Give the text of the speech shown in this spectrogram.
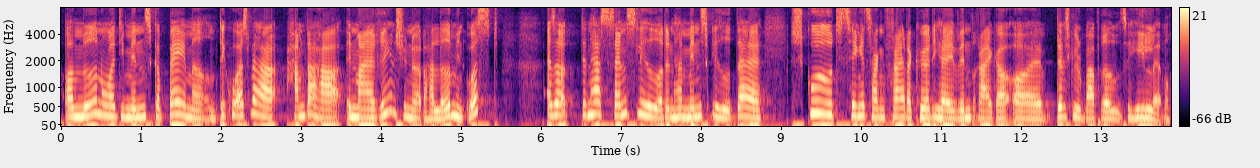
Og at møde nogle af de mennesker bag maden, det kunne også være ham, der har en mejeriingeniør, der har lavet min ost, Altså, den her sanselighed og den her menneskelighed, der er skuddet til Tingetanken fra, der kører de her eventrækker, og øh, dem skal vi bare brede ud til hele landet.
